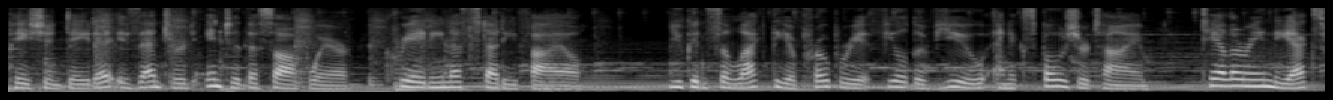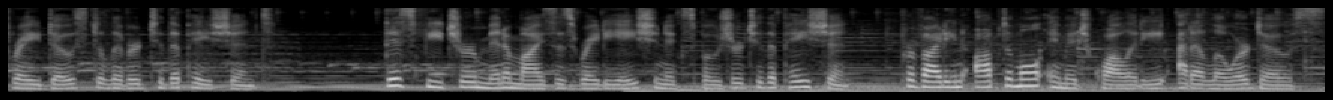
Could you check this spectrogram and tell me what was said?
Patient data is entered into the software, creating a study file. You can select the appropriate field of view and exposure time, tailoring the X-ray dose delivered to the patient. This feature minimizes radiation exposure to the patient, providing optimal image quality at a lower dose.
